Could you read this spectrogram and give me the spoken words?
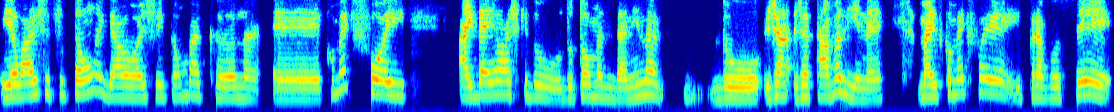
E eu acho isso tão legal, eu achei tão bacana. É, como é que foi a ideia, eu acho que do, do Thomas e da Nina do, já, já tava ali, né? Mas como é que foi para você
